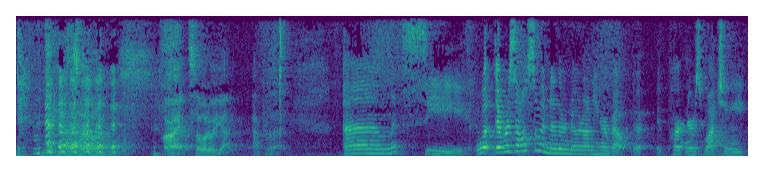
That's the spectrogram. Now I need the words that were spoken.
so, all right. So what do we got after that? Um, let's see. What there was also another note on here about uh, partners watching, e-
